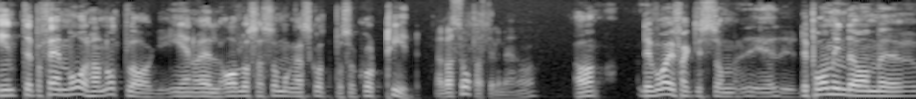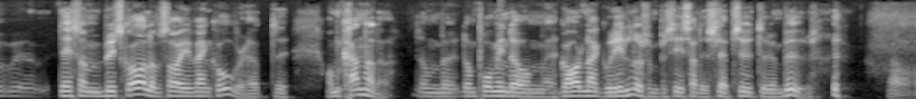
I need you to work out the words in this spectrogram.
inte på fem år har något lag i NHL avlossat så många skott på så kort tid. Ja, det var så pass till och med? Ja. ja, det var ju faktiskt som, det påminde om eh, det som Bryskalov sa i Vancouver, att, eh, om Kanada. De, de påminde om galna gorillor som precis hade släppts ut ur en bur. Ja,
